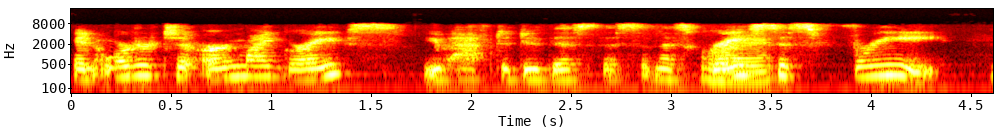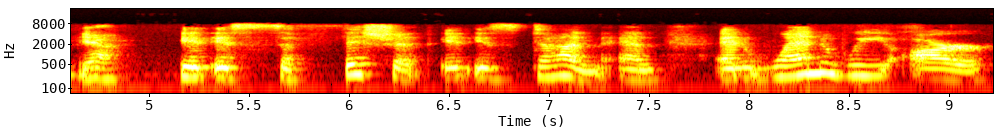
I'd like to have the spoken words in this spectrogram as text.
in order to earn my grace you have to do this this and this grace Right. is free Yeah. it is sufficient it is done and and when we are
